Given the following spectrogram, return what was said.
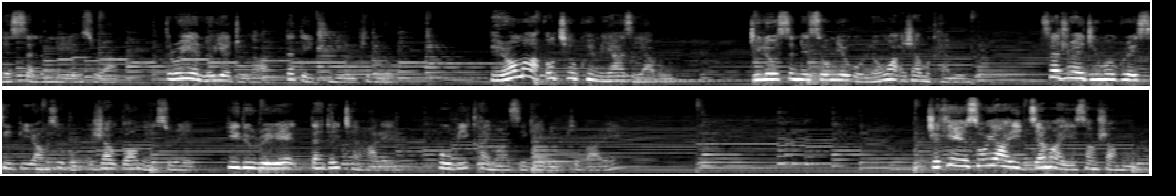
ရက်ဆက်လုံးနေရဲဆိုတာသူတို့ရဲ့လုပ်ရက်တွေကတက်တည်ထူနေဖြစ်တယ်လို့ဘယ်တော့မှအုပ်ချုပ်ခွင့်မရစေရဘူးဒီလိုစနစ်ဆိုးမျိုးကိုလုံးဝအရောက်မခံဘူး Federal Democracy ပြည်ထောင်စုကိုအရောက်သွားမယ်ဆိုတဲ့ပြည်သူတွေရဲ့တန်တိတ်ထန်ဟာလည်းပိုပြီးခိုင်မာစေခဲ့ပြီဖြစ်ပါတယ်ရခင်အစိုးရ၏ကျန်းမာရေးဆောင်ရှောက်မှု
